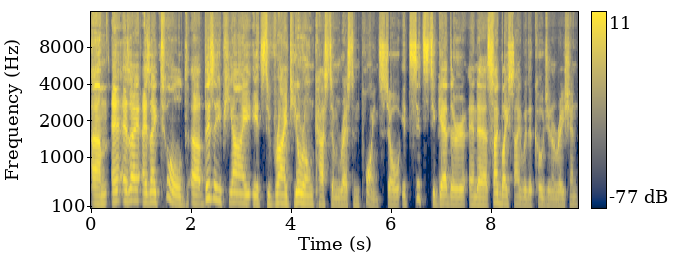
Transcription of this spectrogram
um, as I as I told, uh, this API it's to write your own custom REST endpoints. So it sits together and uh, side by side with the code generation.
